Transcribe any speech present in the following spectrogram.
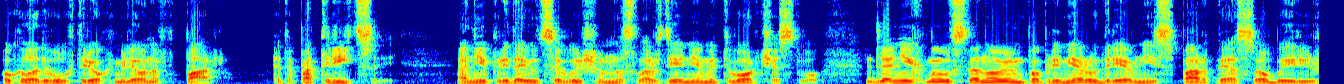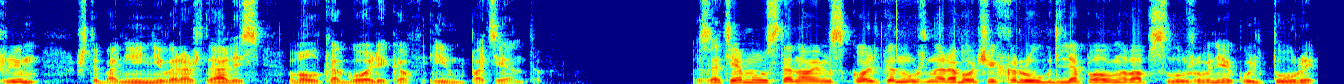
около двух-трех миллионов пар. Это патриции. Они предаются высшим наслаждениям и творчеству. Для них мы установим, по примеру древней Спарты, особый режим, чтобы они не вырождались в алкоголиков и импотентов. Затем мы установим, сколько нужно рабочих рук для полного обслуживания культуры.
